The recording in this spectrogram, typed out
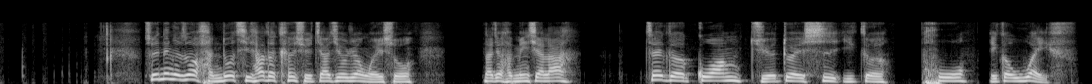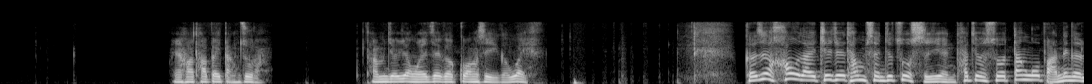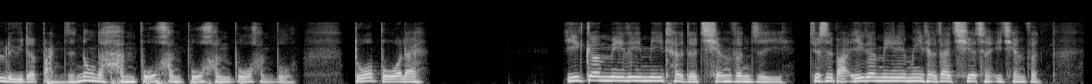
所以那个时候，很多其他的科学家就认为说，那就很明显啦，这个光绝对是一个波，一个 wave，然后它被挡住了。他们就认为这个光是一个 wave。可是后来，J.J. Thompson 就做实验，他就说，当我把那个铝的板子弄得很薄、很薄、很薄、很薄，多薄呢？一个 millimeter 的千分之一，就是把一个 millimeter 再切成一千份，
